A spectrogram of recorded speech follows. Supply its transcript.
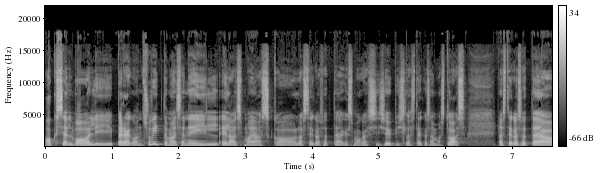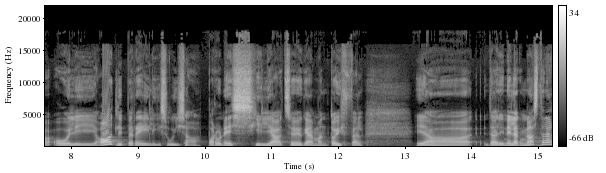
Aksel Vaali perekond suvitamas ja neil elas majas ka lastekasvataja, kes magas siis ööbis lastega samas toas. lastekasvataja oli Aadli Pereili suisa paruness Hilja Zöge-Manteufel ja ta oli neljakümneaastane,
